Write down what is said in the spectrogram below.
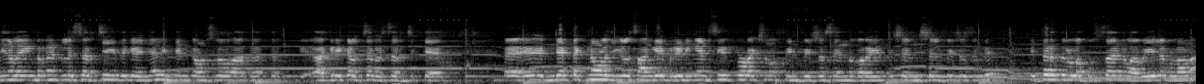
നിങ്ങൾ ഇന്റർനെറ്റിൽ സെർച്ച് ചെയ്ത് കഴിഞ്ഞാൽ Indian council of agriculture research India technological സാങ്കേതിക breeding and seed production of fin fishes എന്ന് പറയുന്ന ഷെൽ ഫിഷസിന്റെ ഇത്തരത്തിലുള്ള പുസ്തകങ്ങൾ അവൈലബിൾ ആണ്.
